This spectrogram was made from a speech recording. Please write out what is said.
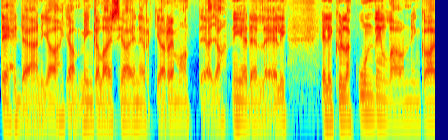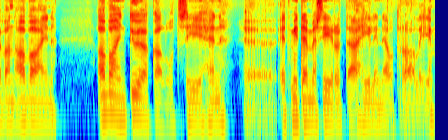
tehdään ja, ja minkälaisia energiaremontteja ja niin edelleen. Eli, eli kyllä kunnilla on niin aivan avain – avaintyökalut siihen, että miten me siirrytään hiilineutraaliin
